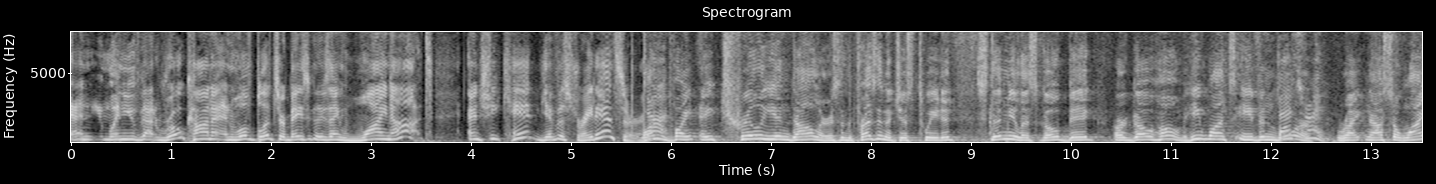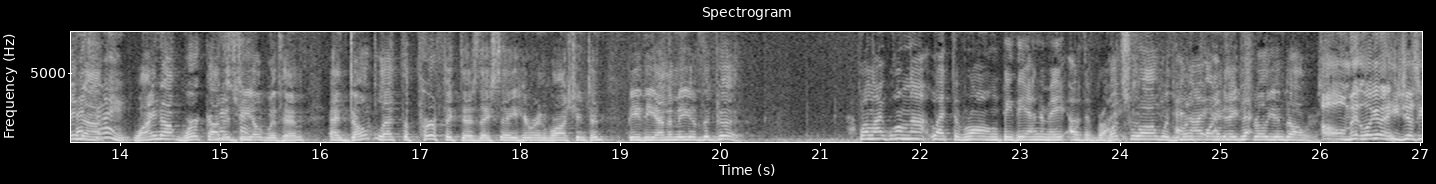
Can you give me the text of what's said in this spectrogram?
And when you've got Ro Khanna and Wolf Blitzer basically saying, why not? And she can't give a straight answer. $1.8 trillion, and the president just tweeted, stimulus, go big or go home. He wants even more right. right. now, so why That's not right. why not work out That's a deal right. with him, and don't let the perfect, as they say here in Washington, be the enemy of the good. Well, I will not let the wrong be the enemy of the right. What's wrong with one point eight trillion dollars? Oh man, look at that! He just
